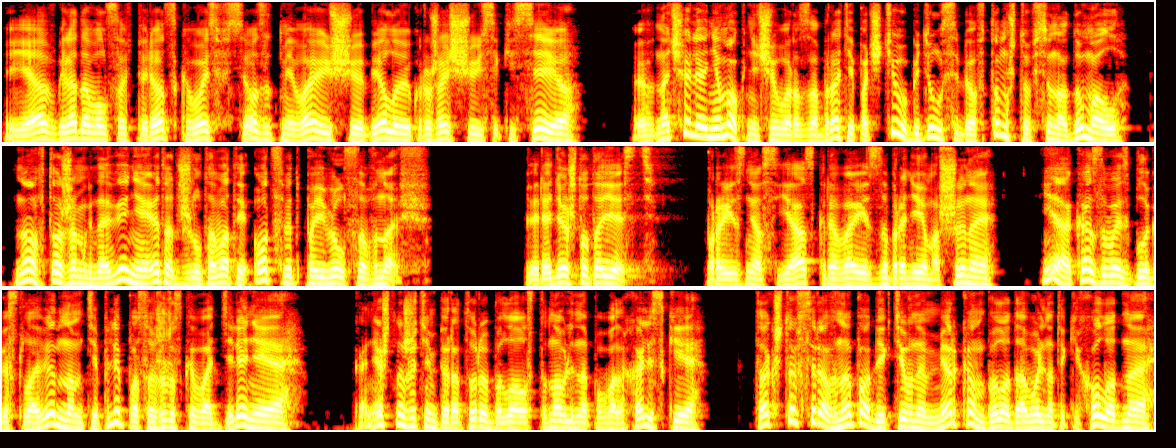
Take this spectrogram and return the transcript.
Я вглядывался вперед сквозь все затмевающую белую кружащуюся кисею. Вначале я не мог ничего разобрать и почти убедил себя в том, что все надумал, но в то же мгновение этот желтоватый отцвет появился вновь. «Впереди что-то есть», — произнес я, скрываясь за броней машины и оказываясь в благословенном тепле пассажирского отделения. Конечно же, температура была установлена по-вальхальски, так что все равно по объективным меркам было довольно-таки холодно,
